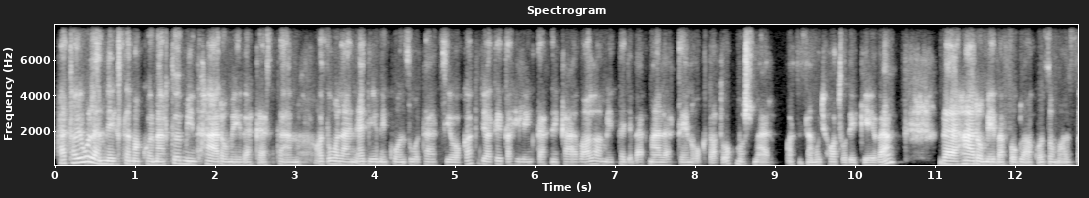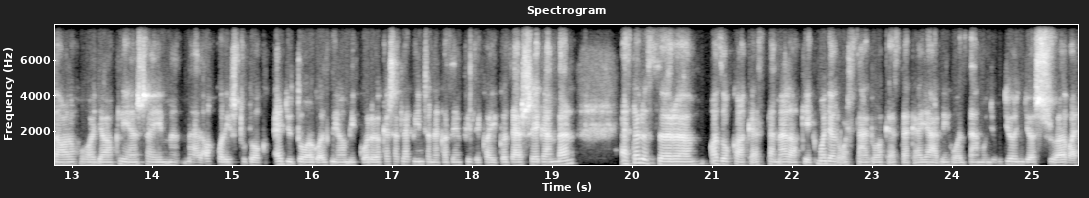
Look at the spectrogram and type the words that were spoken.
Hát ha jól emlékszem, akkor már több mint három éve kezdtem az online egyéni konzultációkat, ugye a Theta Healing technikával, amit egyebek mellett én oktatok, most már azt hiszem, hogy hatodik éve, de három éve foglalkozom azzal, hogy a klienseimmel akkor is tudok együtt dolgozni, amikor ők esetleg nincsenek az én fizikai közelségemben, ezt először azokkal kezdtem el, akik Magyarországról kezdtek el járni hozzám, mondjuk Gyöngyösről vagy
